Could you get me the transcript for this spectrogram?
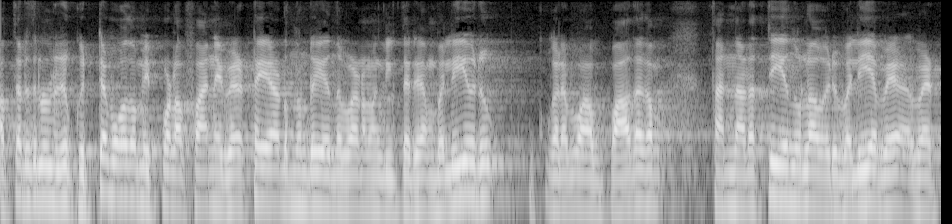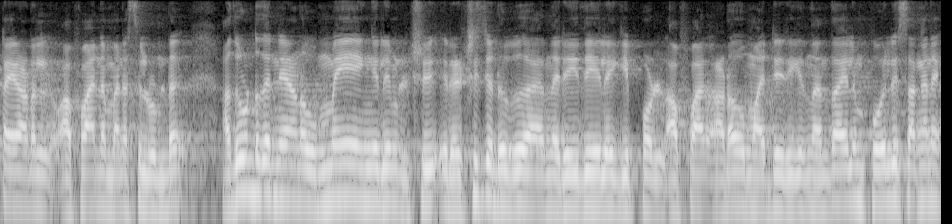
അത്തരത്തിലുള്ളൊരു കുറ്റബോധം ഇപ്പോൾ അഫ്വാനെ വേട്ടയാടുന്നുണ്ട് എന്ന് വേണമെങ്കിൽ തരാം. വലിയൊരു കൊല പാതകം താൻ നടത്തി എന്നുള്ള ഒരു വലിയ വേട്ടയാടൽ അഫ്വാന്റെ മനസ്സിലുണ്ട്. അതുകൊണ്ട് തന്നെയാണ് ഉമ്മയെങ്കിലും രക്ഷി രക്ഷിച്ചെടുക്കുക എന്ന രീതിയിലേക്ക് ഇപ്പോൾ അഫ്വാൻ അടവ് മാറ്റിയിരിക്കുന്നത് എന്തായാലും പോലീസ് അങ്ങനെ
